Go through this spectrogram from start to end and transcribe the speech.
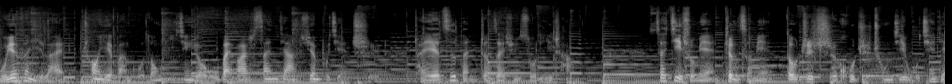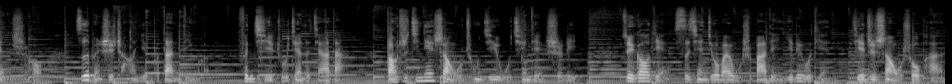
五月份以来，创业板股东已经有五百八十三家宣布减持，产业资本正在迅速离场。在技术面、政策面都支持沪指冲击五千点的时候，资本市场也不淡定了，分歧逐渐的加大，导致今天上午冲击五千点失利，最高点四千九百五十八点一六点，截至上午收盘，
